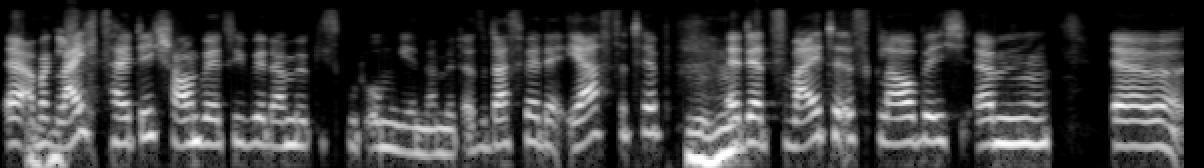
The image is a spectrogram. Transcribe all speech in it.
äh, aber mhm. gleichzeitig schauen wir jetzt, wie wir da möglichst gut umgehen damit. Also das wäre der erste Tipp. Mhm. Äh, der zweite ist, glaube ich, ähm, äh,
